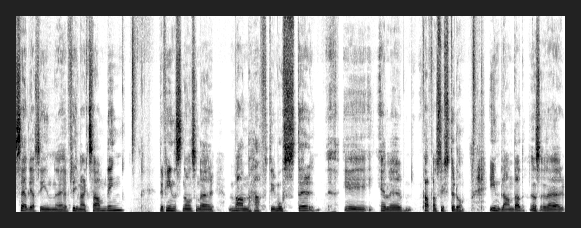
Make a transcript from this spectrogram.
sälja sin eh, frimärkssamling. Det finns någon sån där manhaftig moster, eh, eller pappans syster då, inblandad. En sån där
